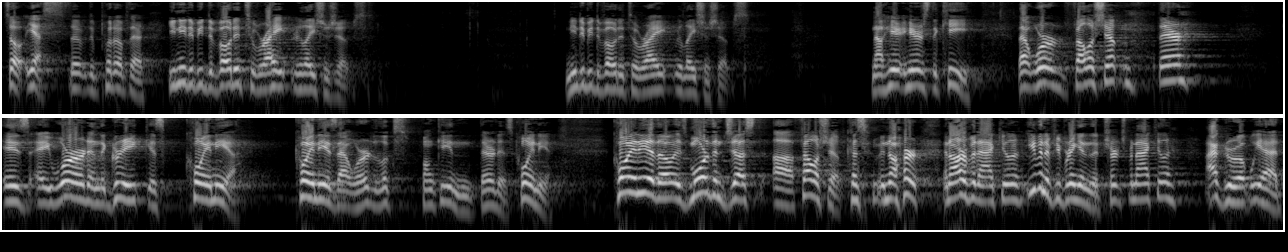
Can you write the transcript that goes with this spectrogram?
So, yes, they, put it up there. You need to be devoted to right relationships. You need to be devoted to right relationships. Now, here, here's the key that word fellowship there is a word in the Greek is koinia. Koinia is that word. It looks funky, and there it is koinia. Koinia, though, is more than just uh, fellowship, because in our, in our vernacular, even if you bring in the church vernacular, I grew up, we had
